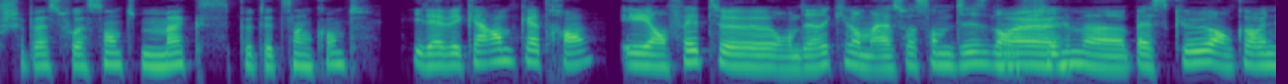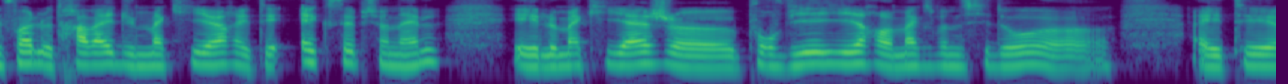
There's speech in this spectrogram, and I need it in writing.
je sais pas, 60 max, peut-être 50. Il avait 44 ans et en fait, euh, on dirait qu'il en a 70 dans Ouais. le film euh, parce que encore une fois, le travail du maquilleur était exceptionnel et le maquillage euh, pour vieillir Max von Sydow a été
